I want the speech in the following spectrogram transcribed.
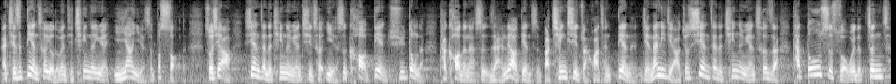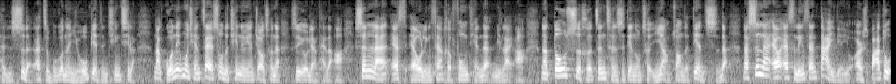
哎，其实电车有的问题，氢能源一样也是不少的。首先啊，现在的氢能源汽车也是靠电驱动的，它靠的呢是燃料电池把氢气转化成电能。简单理解啊，就是现在的氢能源车子啊，它都是所谓的增程式的，哎，只不过呢油变成氢气了。那国内目前在售的氢能源轿车呢是有两台的啊，深蓝 S L 零三和丰田的米莱啊，那都是和增程式电动车一样装着电池的。那深蓝 L S 零三大一点，有二十八度，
